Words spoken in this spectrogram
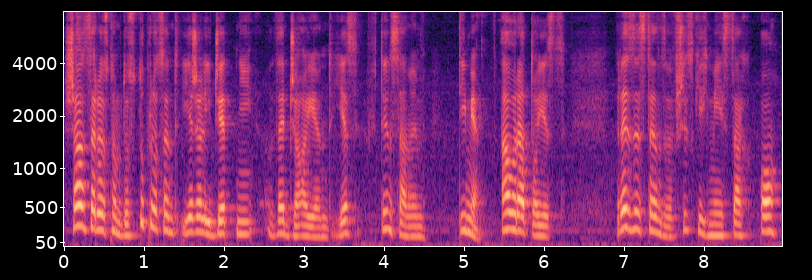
Szanse rosną do 100%, jeżeli Jetney the Giant jest w tym samym teamie. Aura to jest resistance we wszystkich miejscach o,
